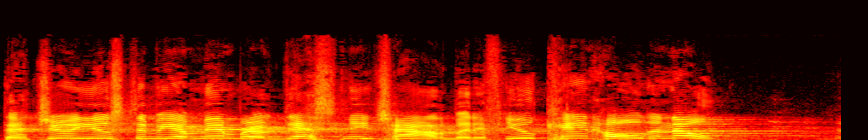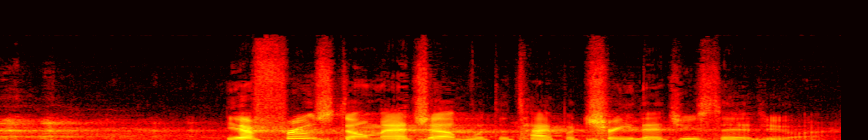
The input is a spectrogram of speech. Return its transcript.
that you used to be a member of Destiny Child, but if you can't hold a note, your fruits don't match up with the type of tree that you said you are.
